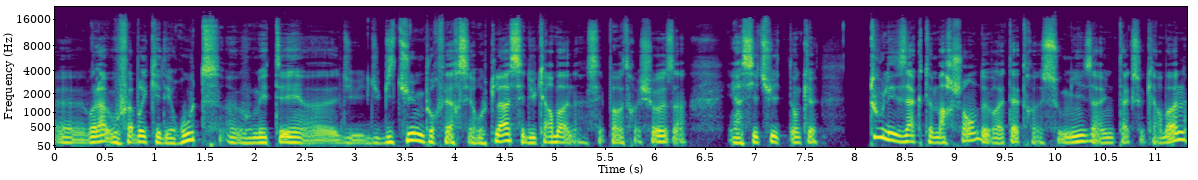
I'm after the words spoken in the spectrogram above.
euh, voilà, vous fabriquez des routes, vous mettez du, du, bitume pour faire ces routes-là, c'est du carbone, c'est pas autre chose, et ainsi de suite. Donc tous les actes marchands devraient être soumis à une taxe carbone.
